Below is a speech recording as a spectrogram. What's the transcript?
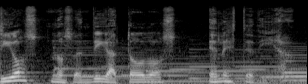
Dios nos bendiga a todos en este día.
